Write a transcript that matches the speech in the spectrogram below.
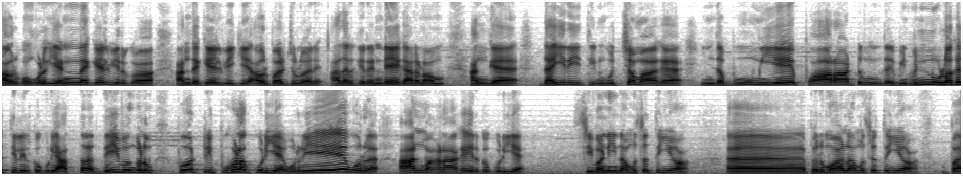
அவருக்கு உங்களுக்கு என்ன கேள்வி இருக்கோ அந்த கேள்விக்கு அவர் பதில் சொல்லுவார். அதற்கு ரெண்டே காரணம். அங்கே தைரியத்தின் உச்சமாக இந்த பூமியே பாராட்டும் இந்த விண் உலகத்தில் இருக்கக்கூடிய அத்தனை தெய்வங்களும் போற்றி புகழக்கூடிய ஒரே ஒரு ஆண்மகனாக இருக்கக்கூடிய சிவனின் அம்சத்தையும் பெருமாள் அம்சத்தையும் இப்போ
